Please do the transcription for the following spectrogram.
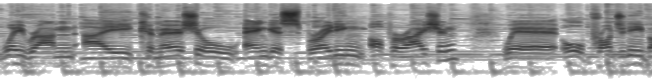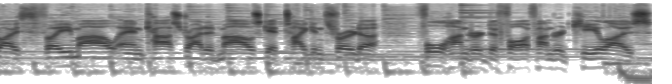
We run a commercial Angus breeding operation where all progeny, both female and castrated males, get taken through to 400 to 500 kilos.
